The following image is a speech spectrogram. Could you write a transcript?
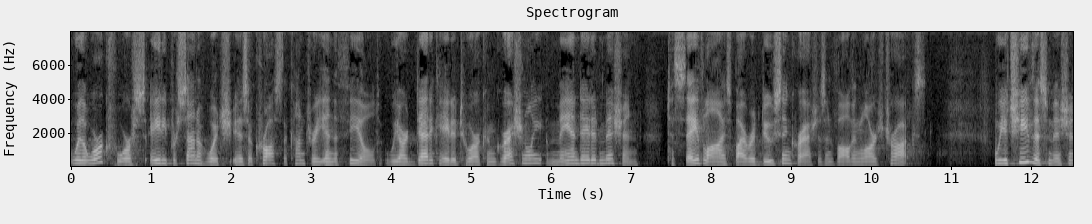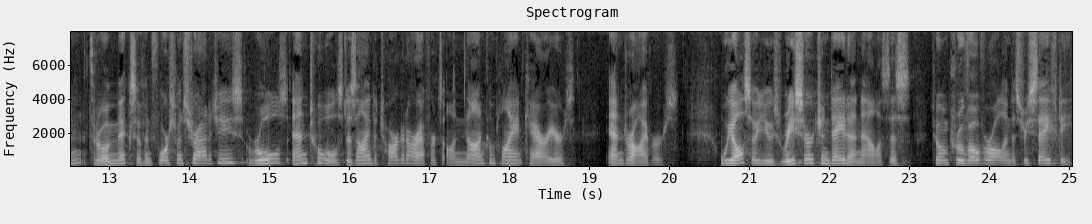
with a workforce, 80 percent of which is across the country in the field, we are dedicated to our congressionally mandated mission to save lives by reducing crashes involving large trucks. We achieve this mission through a mix of enforcement strategies, rules, and tools designed to target our efforts on noncompliant carriers and drivers. We also use research and data analysis to improve overall industry safety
